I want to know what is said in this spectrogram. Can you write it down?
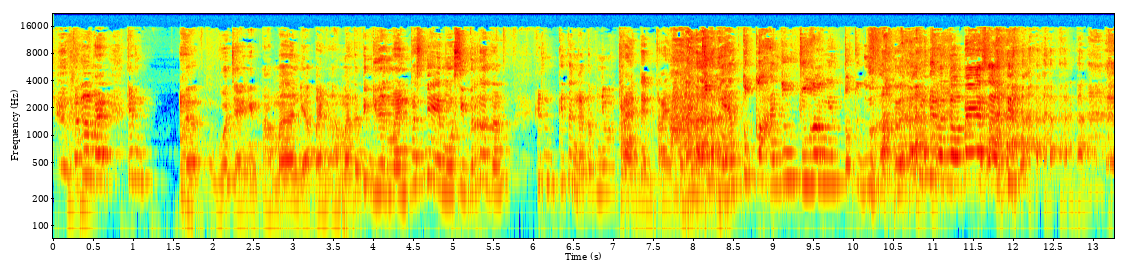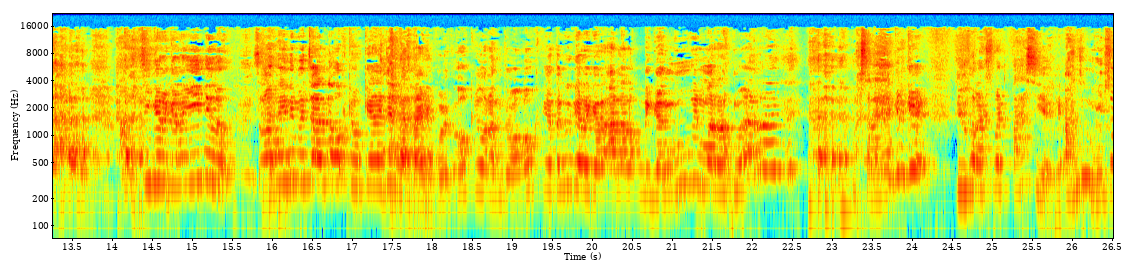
Padahal main kan gue cengin aman diapain aman. Tapi giliran main PES dia emosi berat kan kan kita nggak tahu penyebab Pride dan pride. anjing ngentuk lah anjing curang ngentuk. Gue di rental PS anjing. Anjing gara-gara ini loh. Selama ini bercanda oke-oke aja. Ngatain kulit oke orang tua oke. Tapi gara-gara analog digangguin marah-marah. Masalahnya kan kayak di luar ekspektasi ya. Kayak anjing bisa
